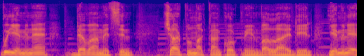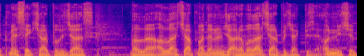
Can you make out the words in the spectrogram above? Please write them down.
bu yemine devam etsin. Çarpılmaktan korkmayın. Vallahi değil. Yemini etmezsek çarpılacağız. Vallahi Allah çarpmadan önce arabalar çarpacak bize. Onun için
